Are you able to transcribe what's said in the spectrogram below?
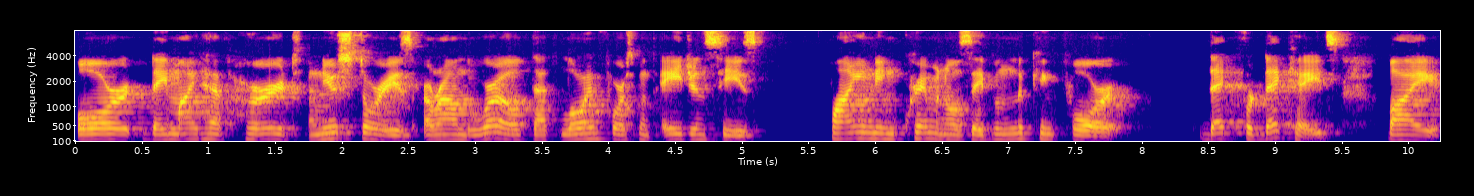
Or they might have heard news stories around the world that law enforcement agencies finding criminals they've been looking for de- for decades by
